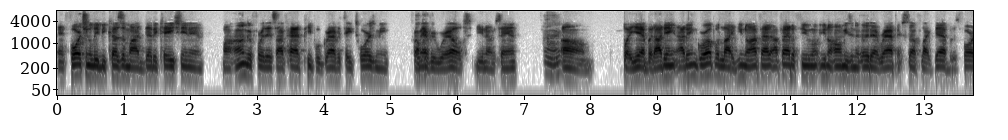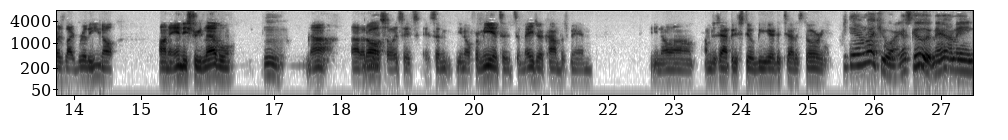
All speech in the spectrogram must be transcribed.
and fortunately, because of my dedication and my hunger for this, I've had people gravitate towards me from Okay. everywhere else. You know what I'm saying? All right. Um, but yeah, but I didn't I didn't grow up with like, you know, I've had I've had a few, you know, homies in the hood that rap and stuff like that. But as far as like really, you know, on the industry level, Mm. nah, not at all. So it's it's it's a you know, for me it's a it's a major accomplishment. You know, um, I'm just happy to still be here to tell the story. You damn right you are. That's good, man. I mean,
